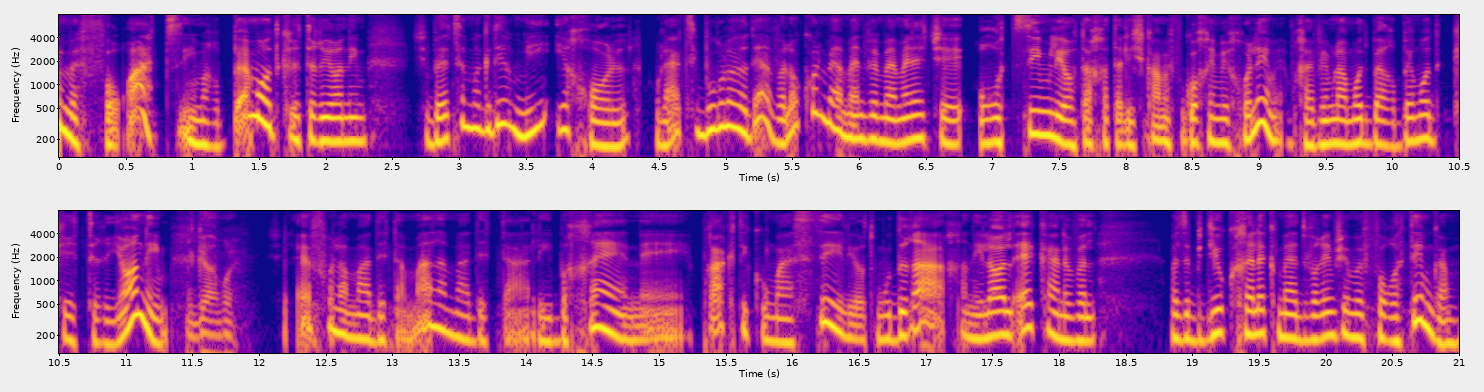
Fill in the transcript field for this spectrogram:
ומפורט, עם הרבה מאוד קריטריונים. שבעצם מגדיר מי יכול, אולי הציבור לא יודע, אבל לא כל מאמן ומאמנת שרוצים להיות תחת הלשכה מפוקחים יכולים, הם חייבים לעמוד בהרבה מאוד קריטריונים. לגמרי. של איפה למדת, מה למדת, להיבחן, אה, פרקטיקום, מעשי, להיות מודרך, אני לא אלאה כאן, אבל, אבל זה בדיוק חלק מהדברים שמפורטים גם,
